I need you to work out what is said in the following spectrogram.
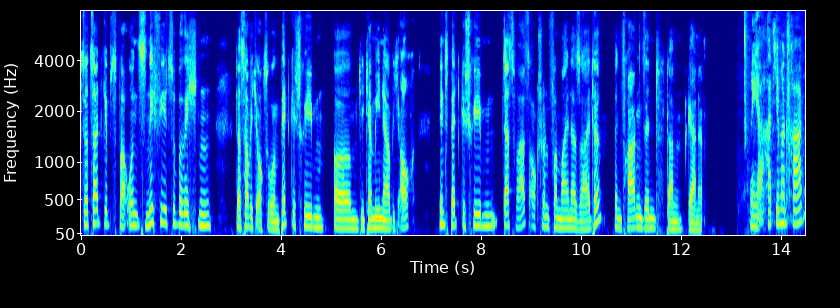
Zurzeit gibt's bei uns nicht viel zu berichten. Das habe ich auch so im Pad geschrieben. Ähm, die Termine habe ich auch ins Bett geschrieben. Das war's auch schon von meiner Seite. Wenn Fragen sind, dann gerne. Ja, hat jemand Fragen?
